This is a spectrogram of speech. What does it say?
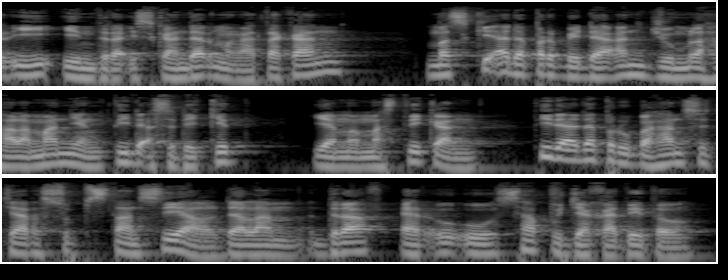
RI Indra Iskandar mengatakan, meski ada perbedaan jumlah halaman yang tidak sedikit, ia memastikan tidak ada perubahan secara substansial dalam draft RUU Sapu Jakat itu.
